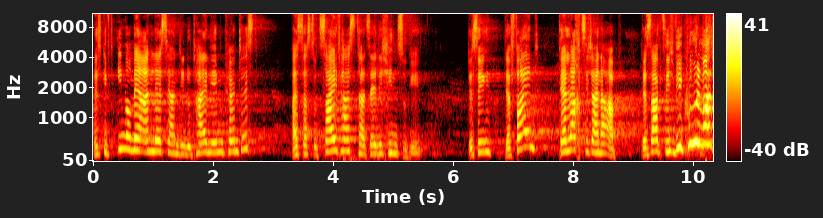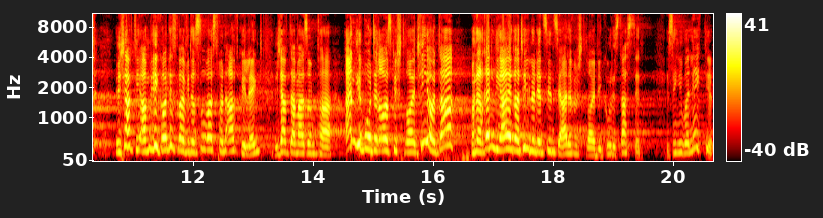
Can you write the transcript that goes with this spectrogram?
Es gibt immer mehr Anlässe, an denen du teilnehmen könntest, als dass du Zeit hast, tatsächlich hinzugehen. Deswegen, der Feind, der lacht sich einer ab. Der sagt sich, wie cool, Mann, ich habe die Armee Gottes mal wieder sowas von abgelenkt. Ich habe da mal so ein paar Angebote rausgestreut, hier und da, und dann rennen die alle dorthin und jetzt sind sie alle verstreut. Wie cool ist das denn? Deswegen überleg dir,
